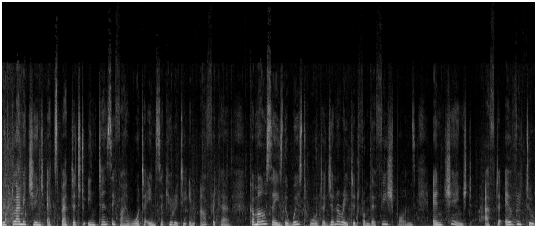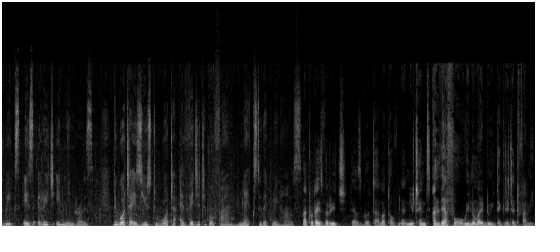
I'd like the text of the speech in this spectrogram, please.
With climate change expected to intensify water insecurity in Africa, Kamau says the wastewater generated from the fish ponds and changed after every two weeks is rich in minerals. The water is used to water a vegetable farm next to the greenhouse. That water is very rich. It has got a lot of nutrients, and therefore we normally do integrated farming.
